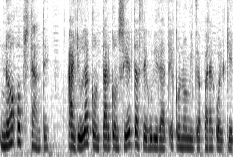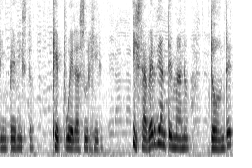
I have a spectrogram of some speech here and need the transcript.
No obstante, ayuda a contar con cierta seguridad económica para cualquier imprevisto que pueda surgir y saber de antemano dónde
